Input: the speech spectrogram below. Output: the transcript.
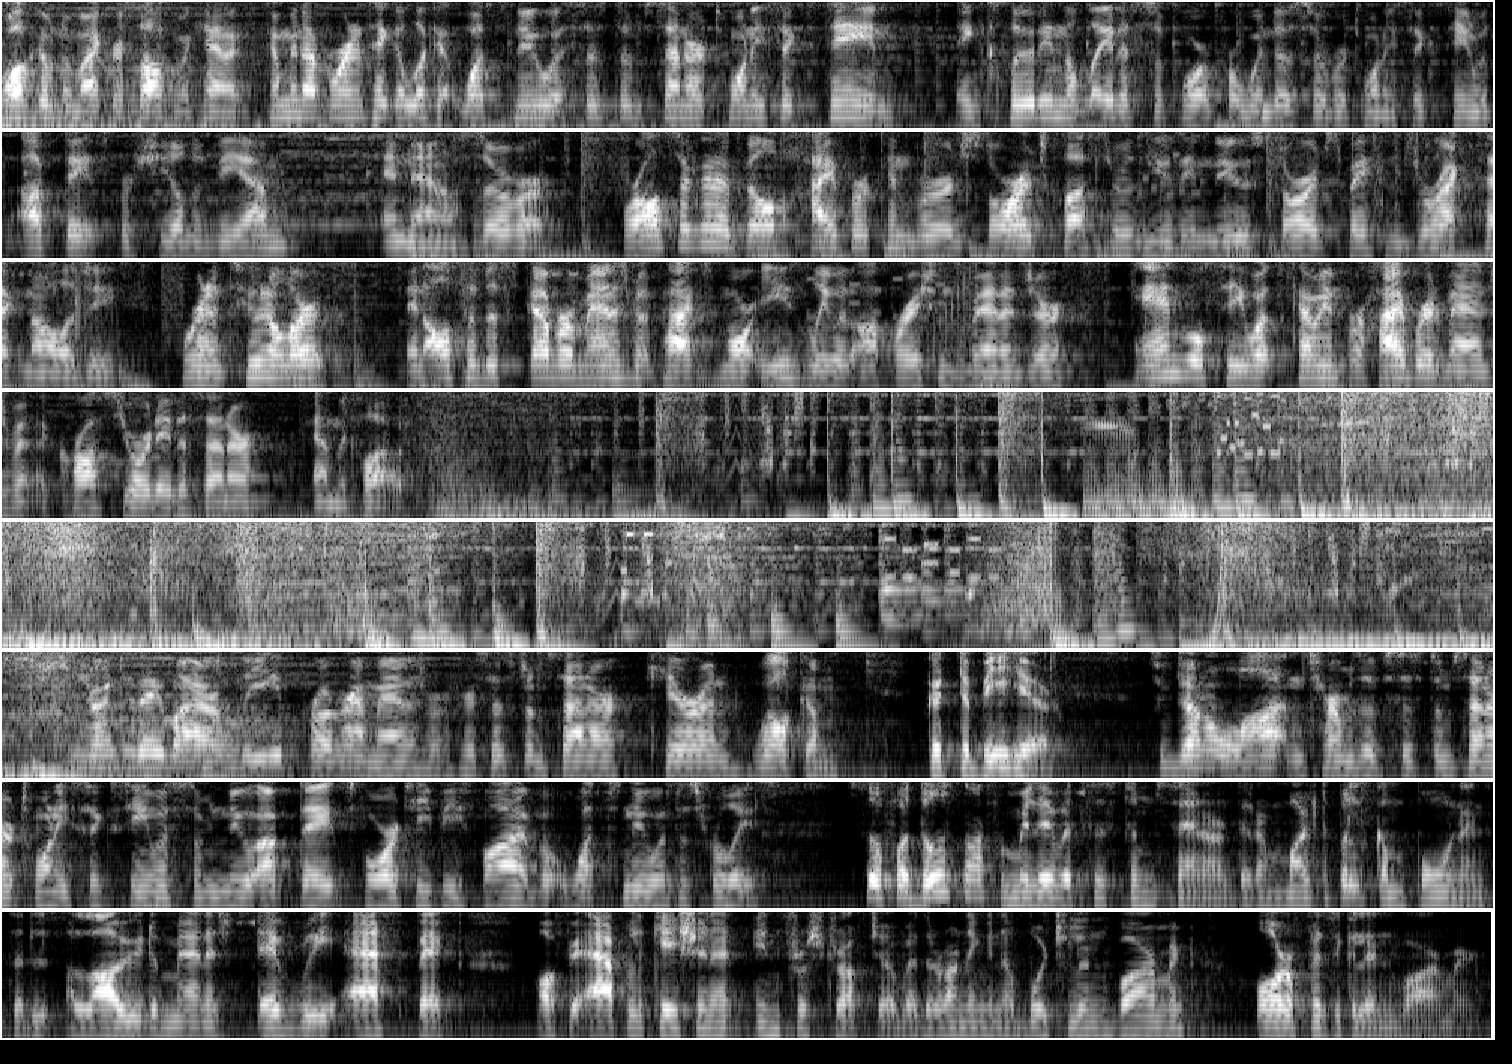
Welcome to Microsoft Mechanics. Coming up, we're going to take a look at what's new with System Center 2016, including the latest support for Windows Server 2016 with updates for shielded VMs and Nano Server. We're also going to build hyper-converged storage clusters using new Storage Spaces Direct technology. We're going to tune alerts and also discover management packs more easily with Operations Manager, and we'll see what's coming for hybrid management across your data center and the cloud. Joined today by our lead program management for System Center, Kieran. Welcome. Good to be here. So we've done a lot in terms of System Center 2016 with some new updates for TP5, but what's new with this release? So for those not familiar with System Center, there are multiple components that allow you to manage every aspect of your application and infrastructure, whether running in a virtual environment or a physical environment.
